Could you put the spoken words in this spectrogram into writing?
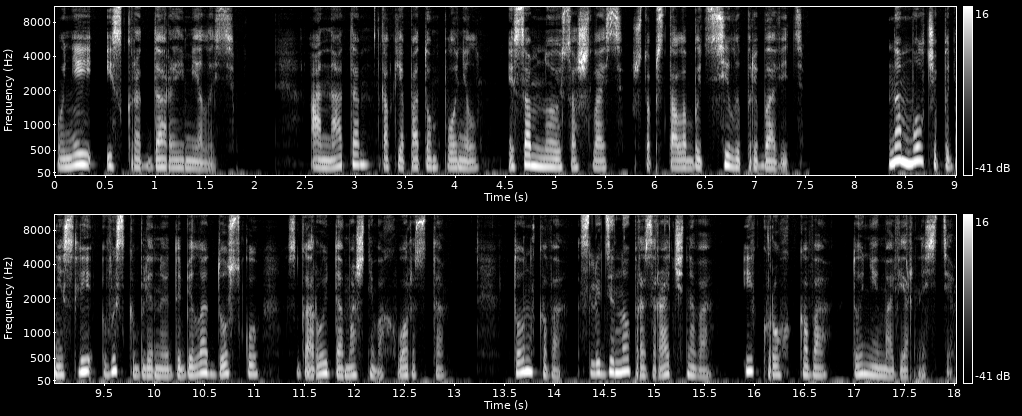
У ней искра дара имелась. Она-то, как я потом понял, и со мною сошлась, чтоб стало быть силы прибавить. Нам молча поднесли выскобленную до бела доску с горой домашнего хвороста тонкого, слюдяно-прозрачного и крохкого до неимоверности.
